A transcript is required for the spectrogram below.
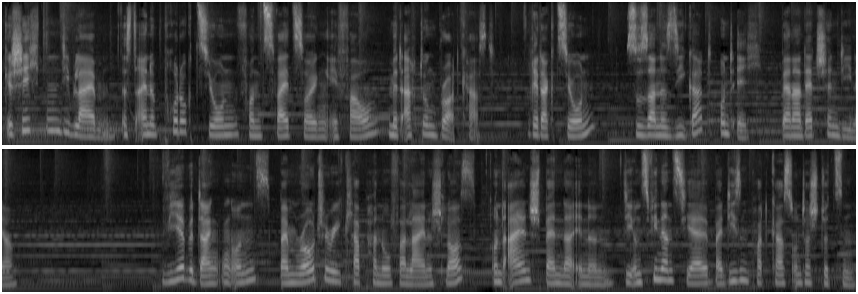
Geschichten, die bleiben, ist eine Produktion von Zweizeugen e.V. mit Achtung Broadcast. Redaktion Susanne Siegert und ich, Bernadette Schendiner. Wir bedanken uns beim Rotary Club Hannover Leineschloss und allen SpenderInnen, die uns finanziell bei diesem Podcast unterstützen.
